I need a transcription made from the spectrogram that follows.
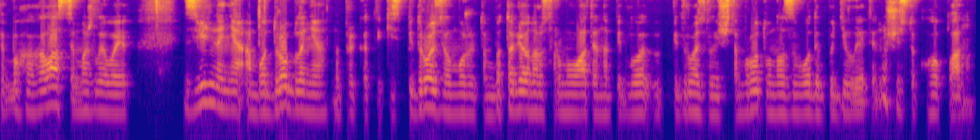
або Хагалас це можливо як звільнення або дроблення, наприклад, якийсь підрозділ, можуть там батальйон розформувати на підрозділи, чи там роту на заводи поділити, ну, щось такого плану.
